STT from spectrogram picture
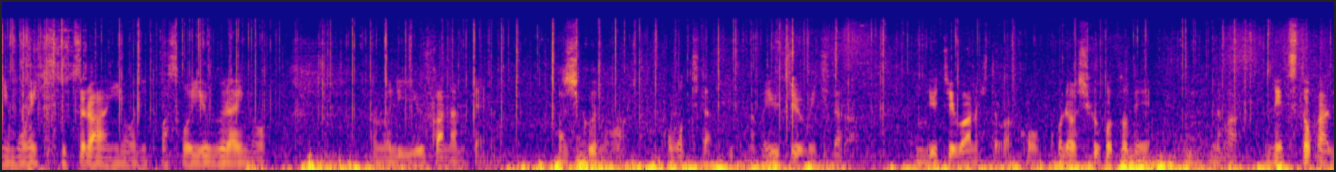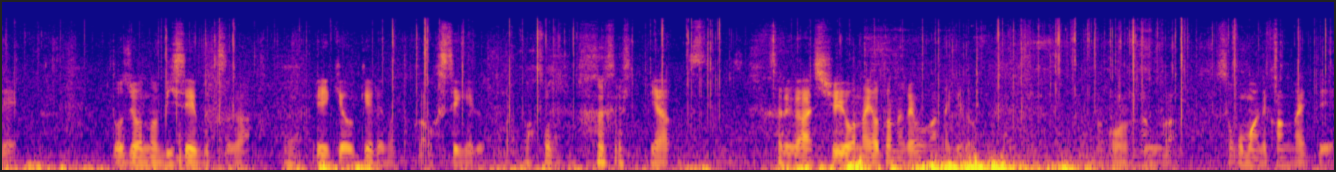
に燃え移らんようにとかそういうぐらいのあの理由かなみたいな敷くのは思ってたなんか YouTube 見てたら、うん。YouTuber の人がこうこれを敷くことでうん。なんか熱とかで土壌の微生物が影響を受けるのとかを防げるとか。あそうなの？いやそれが主要な用途なんかよくわかんないけど、まあこうなん。かそこまで考えて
